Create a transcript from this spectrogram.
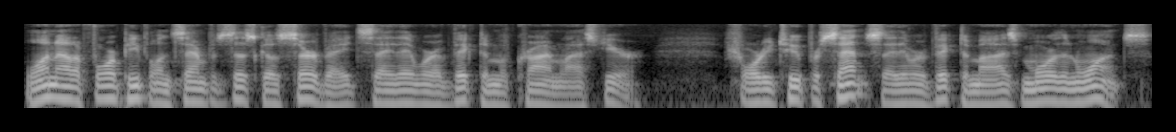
One out of four people in San Francisco surveyed say they were a victim of crime last year. 42% say they were victimized more than once.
